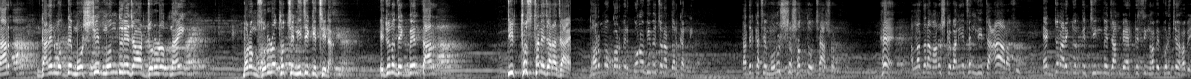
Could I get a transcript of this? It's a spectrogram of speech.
তার গানের মধ্যে মসজিদ মন্দিরে যাওয়ার জরুরত নাই, বরং জরুরত হচ্ছে নিজেকে চেনা। এজন্য দেখবেন তার তীর্থস্থানে যারা যায়, ধর্মকর্মের কোনো বিবেচনার দরকার নেই। তাদের কাছে মনুষ্য সত্য হচ্ছে আসল। হ্যাঁ আল্লাহ তারা মানুষকে বানিয়েছেন লিতা আরাফু একজন আরেকজনকে চিনবে, জানবে অ্যাড্রেসিং হবে, পরিচয় হবে।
